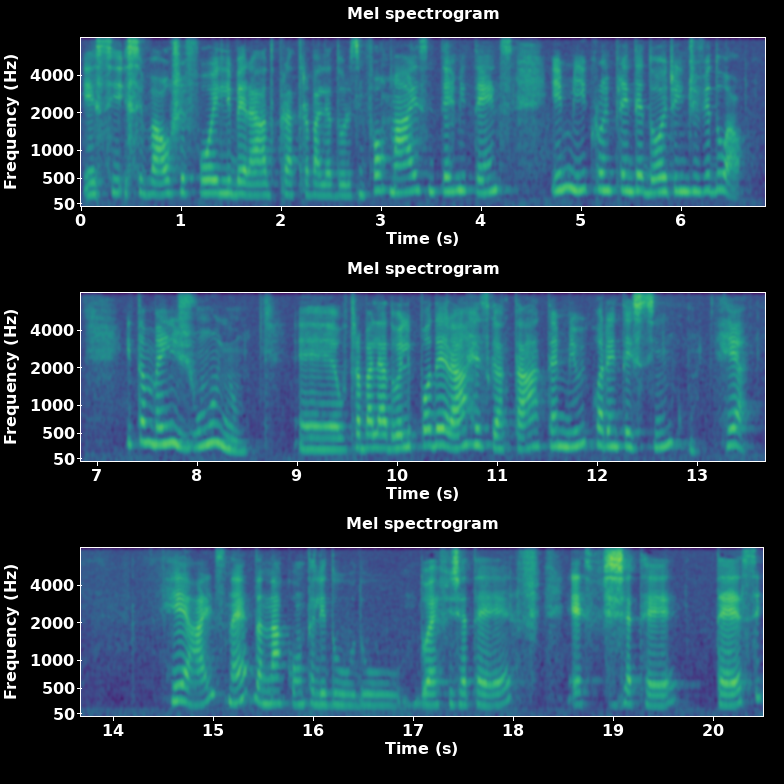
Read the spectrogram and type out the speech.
Esse, esse voucher foi liberado para trabalhadores informais, intermitentes e microempreendedor individual. E também em junho, é, o trabalhador ele poderá resgatar até 1.045 reais reais, né, na conta ali do, do, do FGTF, FGTS,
